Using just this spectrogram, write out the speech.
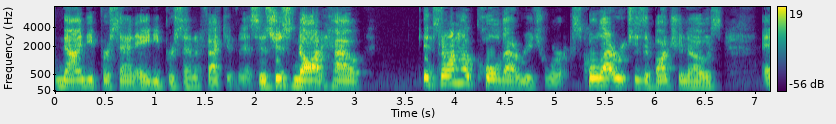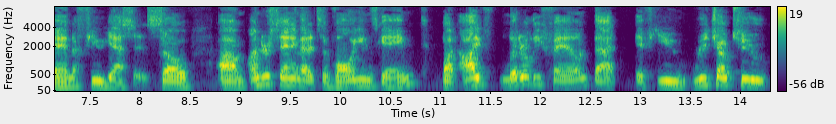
90%, 80% effectiveness. It's just not how it's not how cold outreach works. Cold outreach is a bunch of no's and a few yeses. So um, understanding that it's a volumes game, but I've literally found that if you reach out to,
